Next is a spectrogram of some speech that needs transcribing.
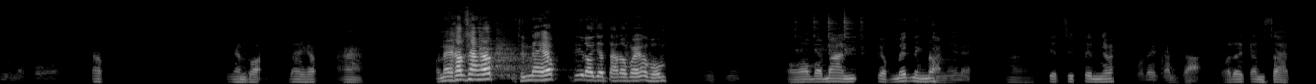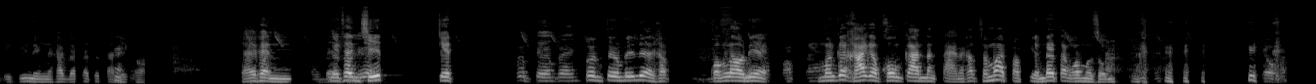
นี่แหละพองานบ่ได้ครับ อ่าวันไหนครับช่างครับ ถึงไหนครับ ที่เราจะตัดออกไปครับผม นี่นี่อ๋อ ประมาณเกือบเม็ดหนึ่งบ้าเนาะนนี้เนี่ยอ่าเจ็ดสิบเซนใช่ไหมพอได้กันสาดพอได้กันศาสตร์อีกนิดนึงนะครับ แล้วก็จะตัดเหล็กออก ใช้แผ่นออกแบบเมทัลชีตเจ็ดเพิ่มเติมไปเพิ่มเติมไปเรื่อยๆครับ ของเราเนี่ย ปรับแปลงมันก็คล้ายกับโครงการต่างๆนะครับ สามารถปรับเปลี่ยนได้ตามความเหมาะสมเจ้าของ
